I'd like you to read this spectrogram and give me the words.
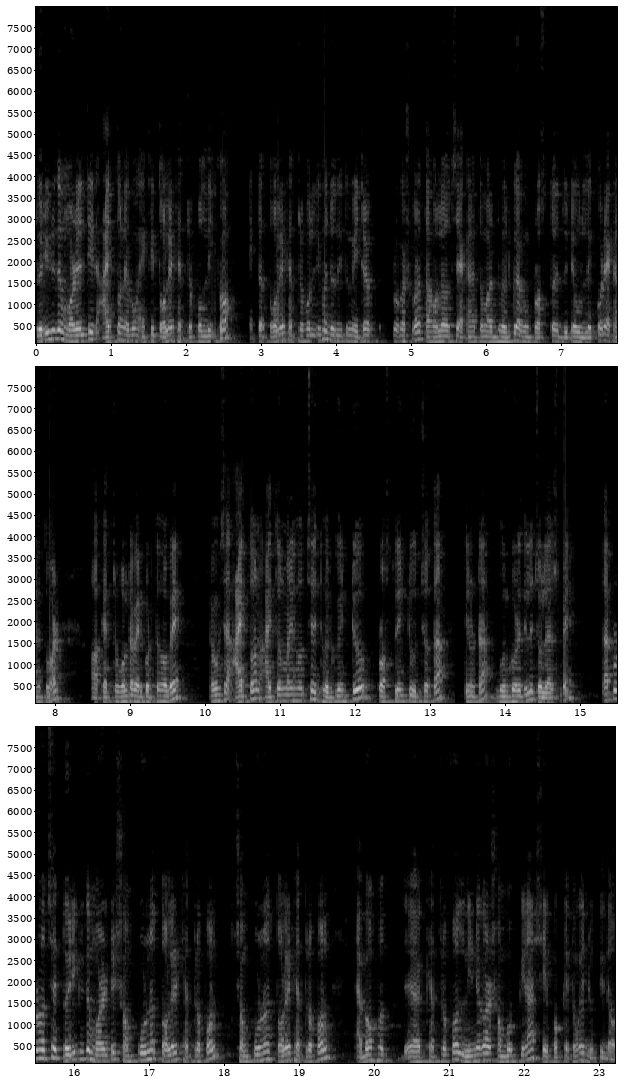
তৈরিকৃত মডেলটির আয়তন এবং একটি তলের ক্ষেত্রফল লিখো। একটা তলের ক্ষেত্রফল লিখো, যদি তুমি এটা প্রকাশ করো, তাহলে হচ্ছে এখানে তোমার দৈর্ঘ্য এবং প্রস্থ দুইটা উল্লেখ করে এখানে তোমার ক্ষেত্রফলটা বের করতে হবে। এবং হচ্ছে আয়তন আয়তন মানে হচ্ছে দৈর্ঘ্য ইন্টু প্রস্থ ইন্টু উচ্চতা, তিনটা গুণ করে দিলে চলে আসবে। তারপর হচ্ছে তৈরিকৃত মডেলটির সম্পূর্ণ তলের ক্ষেত্রফল, সম্পূর্ণ তলের ক্ষেত্রফল এবং ক্ষেত্রফল নির্ণয় করা সম্ভব কিনা সেই পক্ষে তোমাকে যুক্তি দাও।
